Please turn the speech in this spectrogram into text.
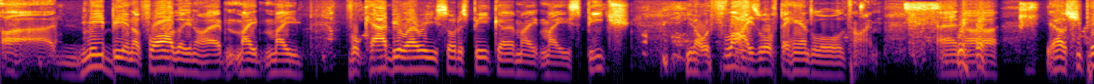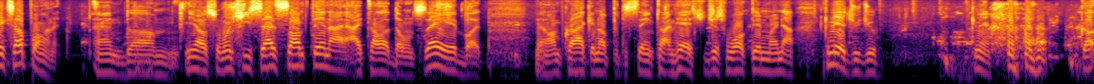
uh, me being a father, you know, I, my my vocabulary, so to speak, uh, my my speech, you know, it flies off the handle all the time, and uh, you know, she picks up on it. And um, you know, so when she says something, I, I tell her don't say it, but you know, I'm cracking up at the same time. Hey, she just walked in right now. Come here, Juju. Come here. go,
